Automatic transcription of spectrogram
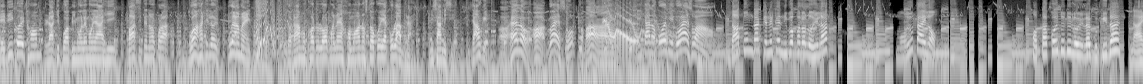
ৰেডি কৰি থ'ম। ৰাতিপুৱা বিমলে মই আহি বাছ ষ্টেণ্ডৰ পৰা গুৱাহাটীলৈ উৰা মাৰি জধা মুখৰ তলত মানে সময় নষ্ট কৰি একো লাভ নাই। মিছামিচি যাওঁগে? অঁ হেল্ল' অঁ গৈ আছো বাই চিন্তা নকৰিবি গৈ আছো আৰু দাতুন দা কেনেকে নিব পাৰ লহিলাক? ময়ো তাই ল'ম। সঁচাকৈ যদি লহিলাক গুটি দাই নাই।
